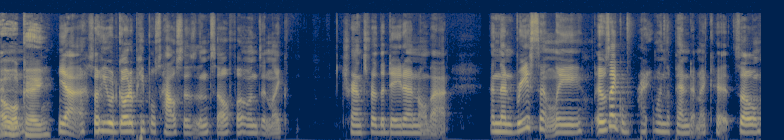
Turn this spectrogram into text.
oh, and- okay. Yeah. So he would go to people's houses and sell phones and like transfer the data and all that. And then recently, it was like right when the pandemic hit. So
